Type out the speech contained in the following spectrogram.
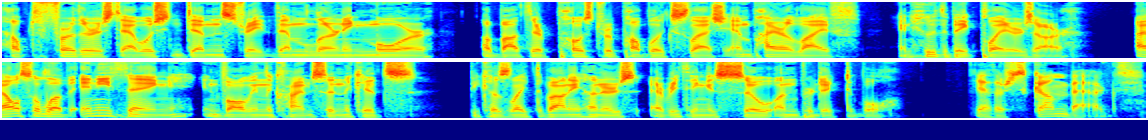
helped further establish and demonstrate them learning more about their post Republic slash Empire life and who the big players are. I also love anything involving the crime syndicates because, like the bounty hunters, everything is so unpredictable. Yeah, they're scumbags.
